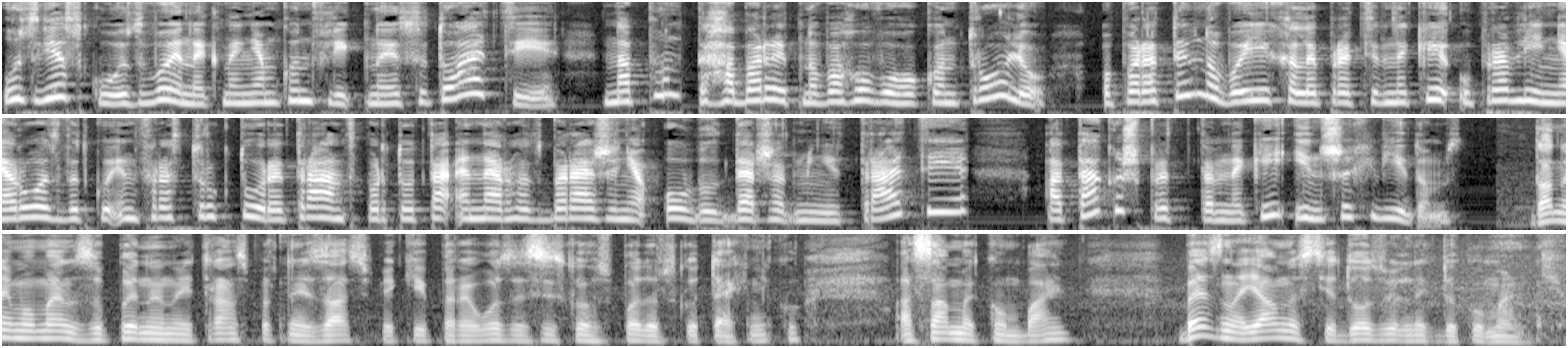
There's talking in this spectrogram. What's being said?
У зв'язку з виникненням конфліктної ситуації на пункт габаритно-вагового контролю оперативно виїхали працівники управління розвитку інфраструктури транспорту та енергозбереження облдержадміністрації, а також представники інших відомств. В даний момент зупинений транспортний засіб, який перевозить сільськогосподарську техніку, а саме комбайн, без наявності дозвільних документів.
